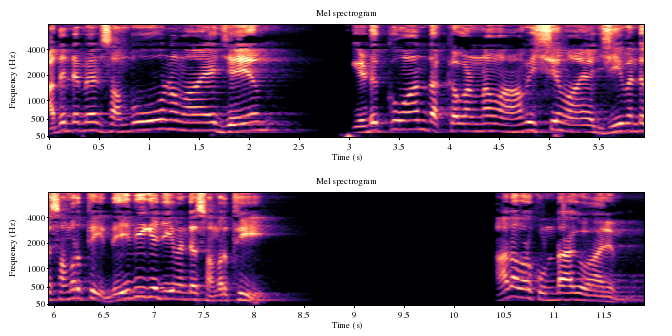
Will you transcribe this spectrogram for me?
അതിന്റെ മേൽ സമ്പൂർണമായ ജയം എടുക്കുവാൻ തക്കവണ്ണം ആവശ്യമായ ജീവന്റെ സമൃദ്ധി ദൈവിക ജീവന്റെ സമൃദ്ധി അതവർക്കുണ്ടാകുവാനും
